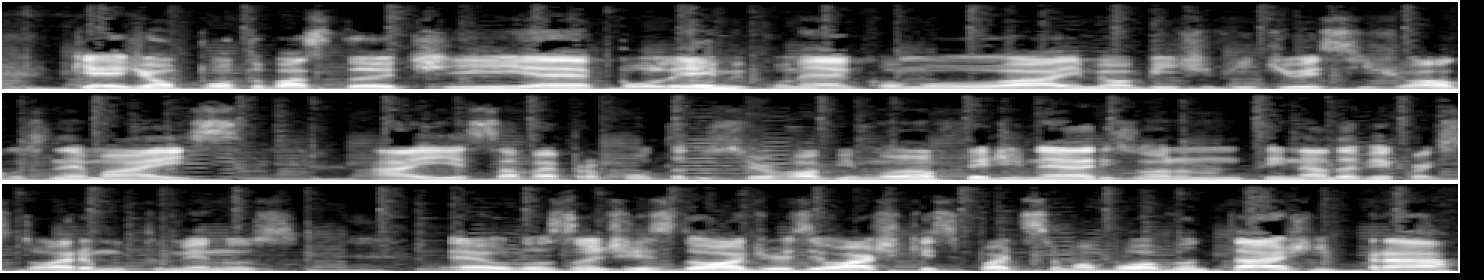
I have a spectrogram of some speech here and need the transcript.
que é já um ponto bastante é, polêmico, né? Como a MLB dividiu esses jogos, né? Mas aí essa vai para conta do Sr. Rob Manfred, né? Arizona não tem nada a ver com a história, muito menos é, o Los Angeles Dodgers. Eu acho que isso pode ser uma boa vantagem para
